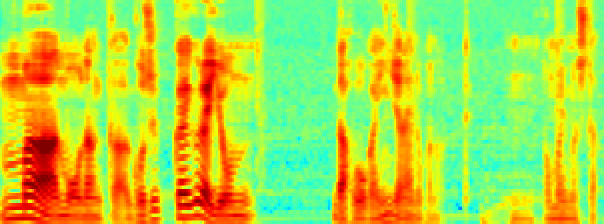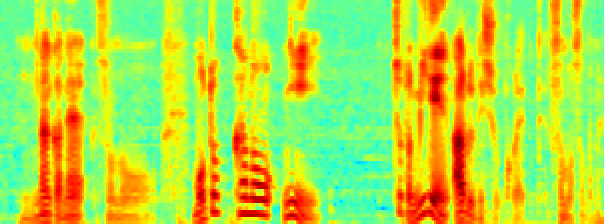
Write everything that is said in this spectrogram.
まあもうなんか50回ぐらい読んだ方がいいんじゃないのかなって、うん、思いました。なんかね、その、元カノに、ちょっと未練あるでしょ、これって、そもそもね。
